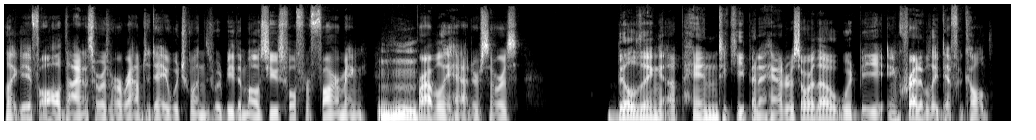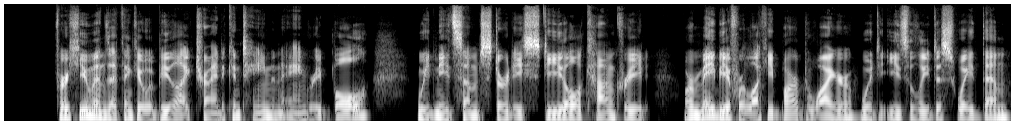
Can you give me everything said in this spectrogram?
Like if all dinosaurs were around today, which ones would be the most useful for farming? hmm Probably hadrosaurs. Building a pen to keep in a hadrosaur, though, would be incredibly difficult. For humans, I think it would be like trying to contain an angry bull. We'd need some sturdy steel, concrete, or maybe if we're lucky, barbed wire would easily dissuade them.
